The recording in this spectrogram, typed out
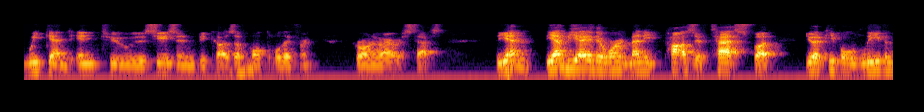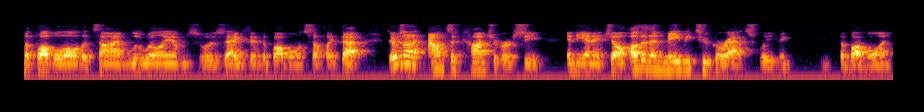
weekend into the season because of multiple different coronavirus tests. The, N- the NBA, there weren't many positive tests, but you had people leaving the bubble all the time. Lou Williams was exiting the bubble and stuff like that. There was not an ounce of controversy in the NHL other than maybe Tuukka Rask leaving the bubble. And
